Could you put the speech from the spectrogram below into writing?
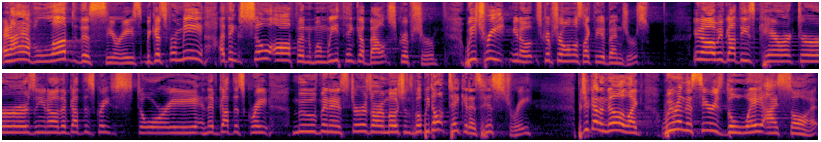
And I have loved this series because for me, I think so often when we think about Scripture, we treat, you know, Scripture almost like the Avengers. You know, we've got these characters, you know, they've got this great story and they've got this great movement and it stirs our emotions, but we don't take it as history. But you got to know, like, we're in this series the way I saw it.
